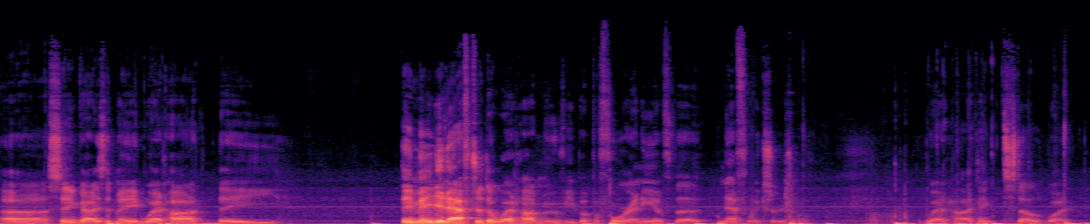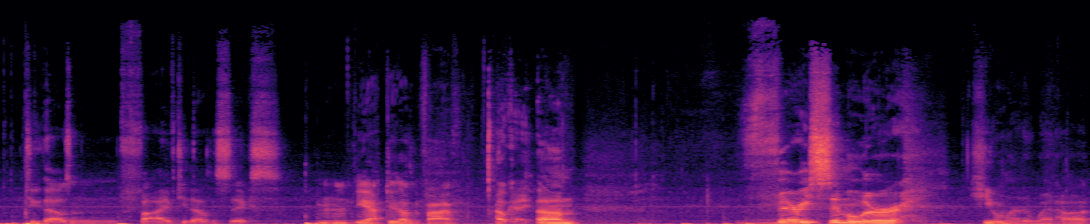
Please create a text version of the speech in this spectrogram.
uh, same guys that made Wet Hot. They they made it after the Wet Hot movie, but before any of the Netflix original Wet Hot. I think still what, two thousand five, two thousand six. hmm Yeah, 2005. Okay. Um. Very similar humor to Wet Hot.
